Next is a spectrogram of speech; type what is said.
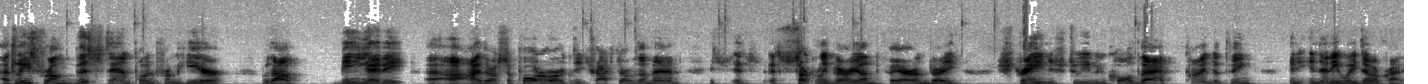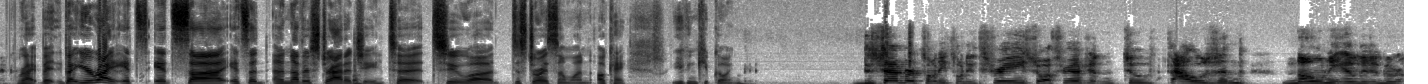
at least from this standpoint, from here, without being a, uh, either a supporter or a detractor of the man, it's, it's, it's certainly very unfair and very strange to even call that kind of thing in, in any way democratic. Right, but but you're right. It's it's uh, it's a, another strategy to to uh, destroy someone. Okay, you can keep going. December 2023 saw 302,000 known illegal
